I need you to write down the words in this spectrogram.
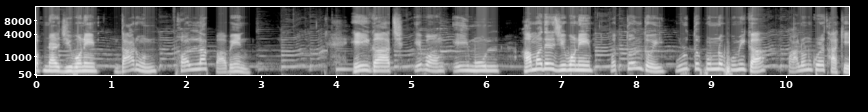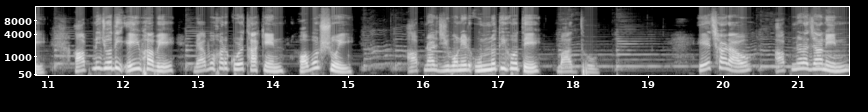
আপনার জীবনে দারুণ ফল লাভ পাবেন। এই গাছ এবং এই মূল আমাদের জীবনে অত্যন্তই গুরুত্বপূর্ণ ভূমিকা পালন করে থাকে। আপনি যদি এইভাবে ব্যবহার করে থাকেন, অবশ্যই আপনার জীবনের উন্নতি হতে বাধ্য। এছাড়াও আপনারা জানেন,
